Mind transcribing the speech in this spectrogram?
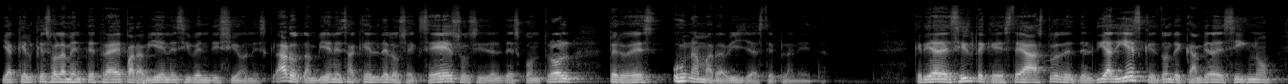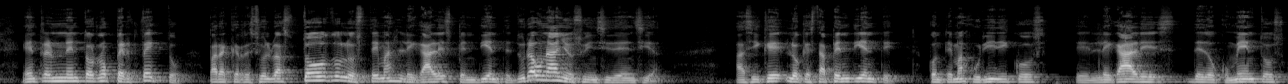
y aquel que solamente trae parabienes y bendiciones. Claro, también es aquel de los excesos y del descontrol, pero es una maravilla este planeta. Quería decirte que este astro desde el día 10, que es donde cambia de signo, entra en un entorno perfecto para que resuelvas todos los temas legales pendientes. Dura un año su incidencia. Así que lo que está pendiente con temas jurídicos, eh, legales, de documentos,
